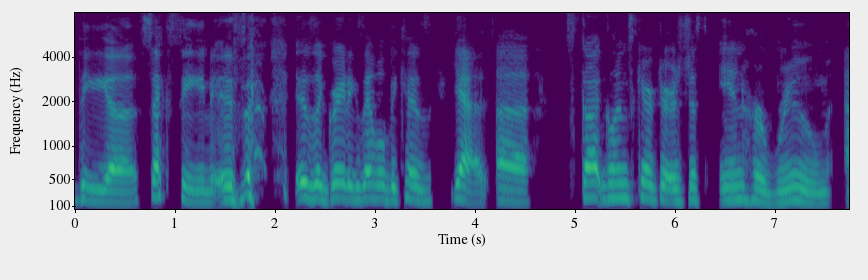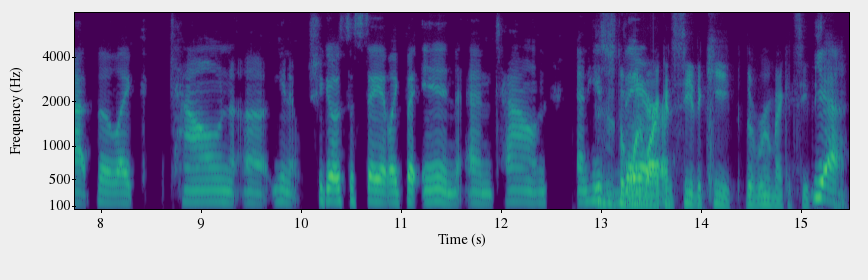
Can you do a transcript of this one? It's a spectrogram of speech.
the uh, sex scene is is a great example because yeah, uh, Scott Glenn's character is just in her room at the like town. Uh, you know, she goes to stay at like the inn and town, and he's this is the one where I can see the keep, the room I can see the Yeah. keep.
